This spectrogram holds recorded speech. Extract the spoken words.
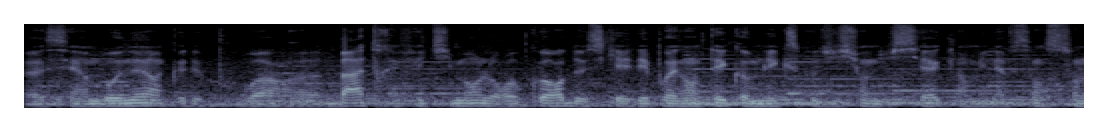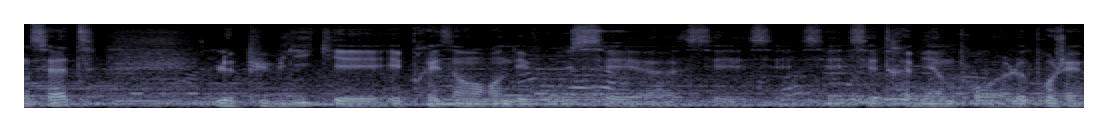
Euh, C'est un bonheur que de pouvoir euh, battre effectivement le record de ce qui a été présenté comme l'exposition du siècle en 1967. Le public est, est présent au rendez-vous, c'est euh, c'est- c'est- c'est- c'est très bien pour le projet.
